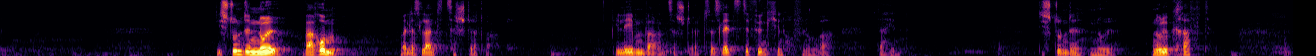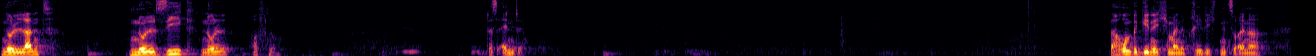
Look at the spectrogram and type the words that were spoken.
Die Stunde Null. Warum? Weil das Land zerstört war. Die Leben waren zerstört. Das letzte Fünkchen Hoffnung war dahin. Die Stunde Null. Null Kraft, null Land, null Sieg, null Hoffnung. Das Ende. Warum beginne ich meine Predigt mit so einer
